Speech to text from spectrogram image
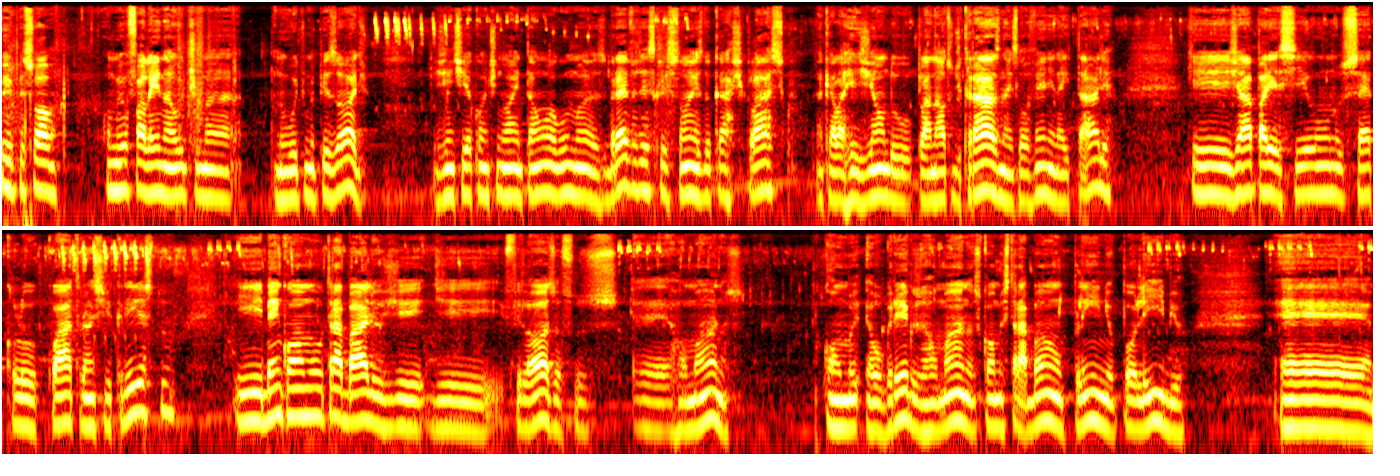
Oi, pessoal. Como eu falei na última, no último episódio, a gente ia continuar então algumas breves descrições do kart clássico, aquela região do Planalto de Kras, na Eslovênia na Itália, que já apareciam no século IV a.C., e bem como trabalhos de, de filósofos é, romanos, como ou gregos romanos, como Estrabão, Plínio, Políbio, é,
